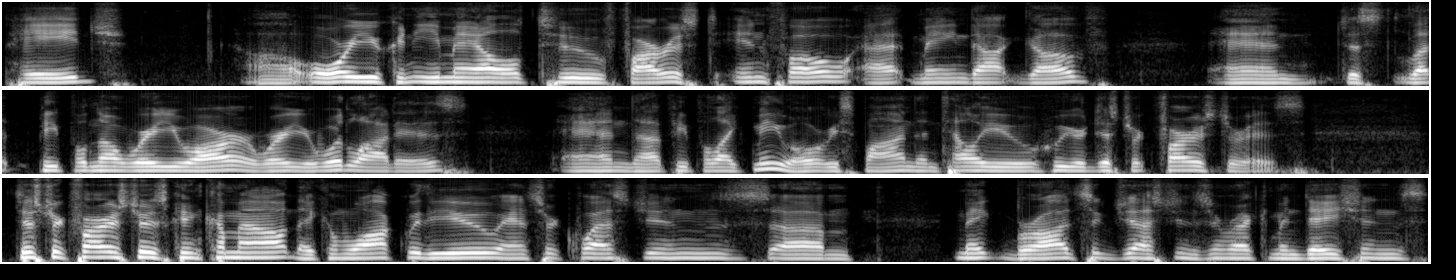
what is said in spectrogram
page, uh, or you can email to forestinfo at maine.gov and just let people know where you are or where your woodlot is. And uh, people like me will respond and tell you who your district forester is. District foresters can come out, they can walk with you, answer questions, um, make broad suggestions and recommendations.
